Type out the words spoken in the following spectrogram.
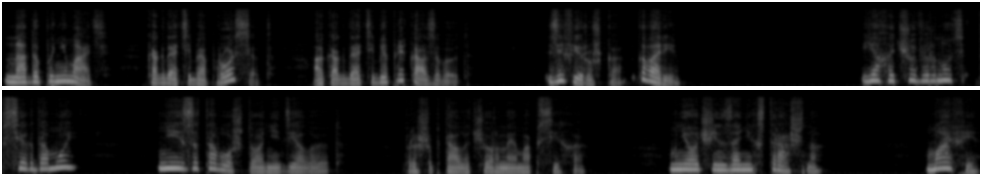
Надо понимать, когда тебя просят, а когда тебе приказывают. Зефирушка, говори». «Я хочу вернуть всех домой не из-за того, что они делают», — прошептала черная мапсиха. «Мне очень за них страшно. Мафи,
